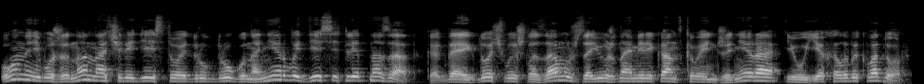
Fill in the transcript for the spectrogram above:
Он и его жена начали действовать друг другу на нервы 10 лет назад, когда их дочь вышла замуж за южноамериканского инженера и уехала в Эквадор.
